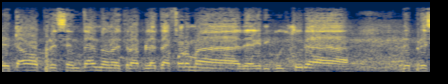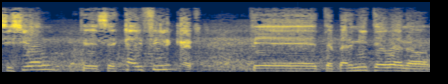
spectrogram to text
estamos presentando nuestra plataforma de agricultura de precisión, que es Skyfield, que te permite, bueno,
